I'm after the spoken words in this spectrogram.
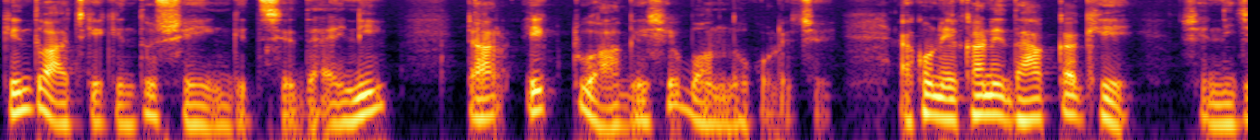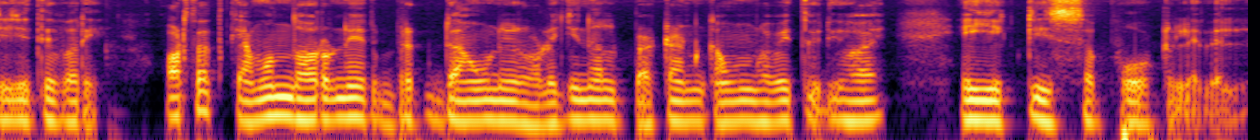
কিন্তু আজকে কিন্তু সেই ইঙ্গিত সে দেয়নি। তার একটু আগে সে বন্ধ করেছে। এখন এখানে ধাক্কা খেয়ে সে নিচে যেতে পারে। অর্থাৎ কেমন ধরনের ব্রেকডাউনের অরিজিনাল প্যাটার্ন কেমনভাবে তৈরি হয়, এই একটি সাপোর্ট লেভেল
